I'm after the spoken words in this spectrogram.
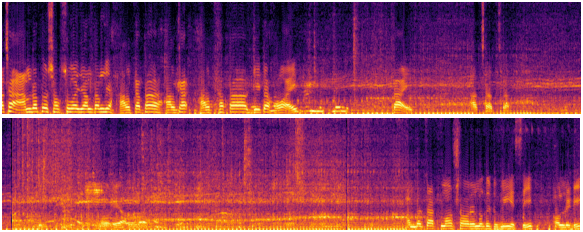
আচ্ছা আমরা তো সবসময় জানতাম যে হালকাতা, হালকা, হালখাতা যেটা হয়, তাই? আচ্ছা আচ্ছা। আমরা চাটমোহর শহরের মধ্যে ঢুকে গেছি অলরেডি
